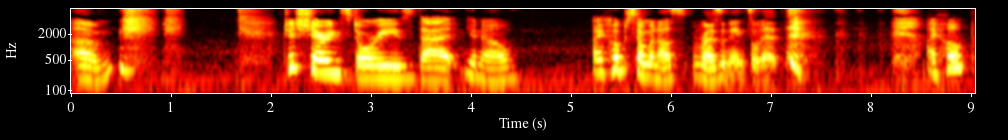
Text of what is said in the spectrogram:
Um, just sharing stories that, you know, I hope someone else resonates with. I hope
